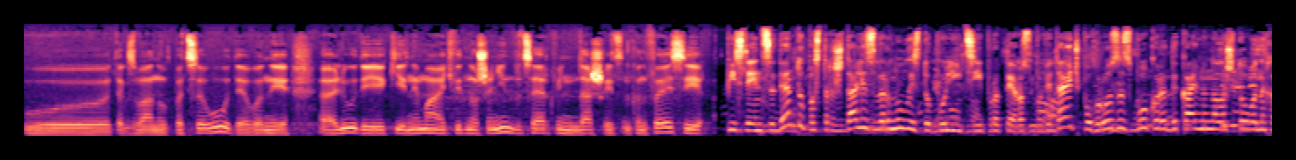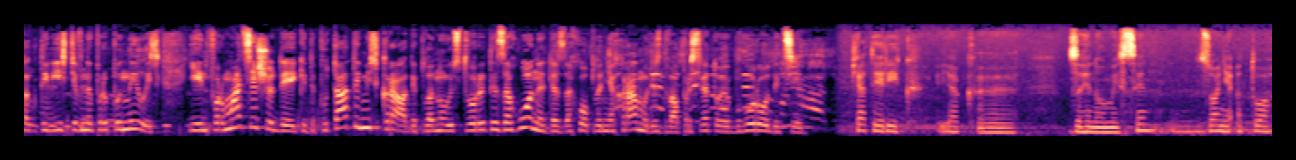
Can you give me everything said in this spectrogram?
у так звану ПЦУ, де вони е, люди, які не мають відношення ні до церкви, ні до нашої конфесії, Після інциденту постраждалі звернулись до поліції. Проте розповідають, погрози з боку радикально налаштованих активістів не припинились. Є інформація, що деякі депутати міськради планують створити загони для захоплення храму Різдва Пресвятої Богородиці. П'ятий рік, як е, загинув мій син в зоні АТО.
